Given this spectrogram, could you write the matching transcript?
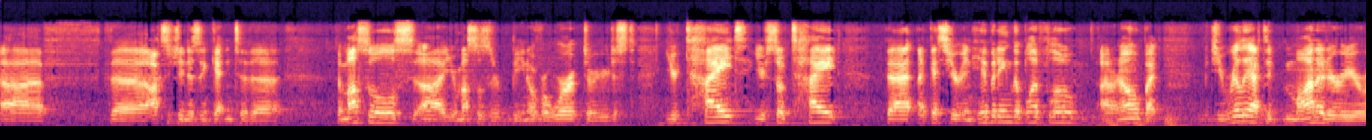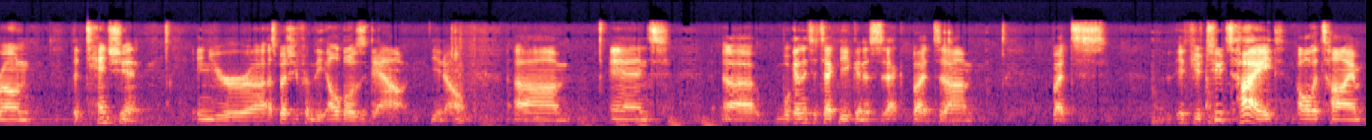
Uh, the oxygen isn't getting to the the muscles. Uh, your muscles are being overworked, or you're just you're tight. You're so tight that I guess you're inhibiting the blood flow. I don't know, but but you really have to monitor your own the tension in your, uh, especially from the elbows down. You know, um, and uh, we'll get into technique in a sec, but um, but if you're too tight all the time,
